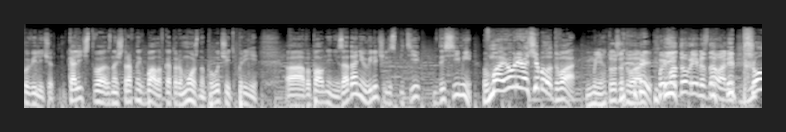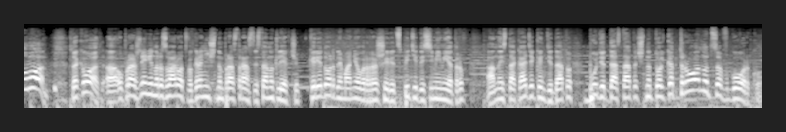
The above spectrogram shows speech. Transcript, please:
увеличат. Количество, значит, штрафных баллов, которые можно получить при а, выполнении заданий, увеличили с 5 до 7. В мое время вообще было 2. У меня тоже два. Мы И- в одно время И сдавали. пшел вон! Так вот, а, упражнения на разворот в ограниченном пространстве станут легче. Коридор для маневра расширит с 5 до 7 метров, а на эстакаде кандидату будет достаточно только тронуться в горку.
